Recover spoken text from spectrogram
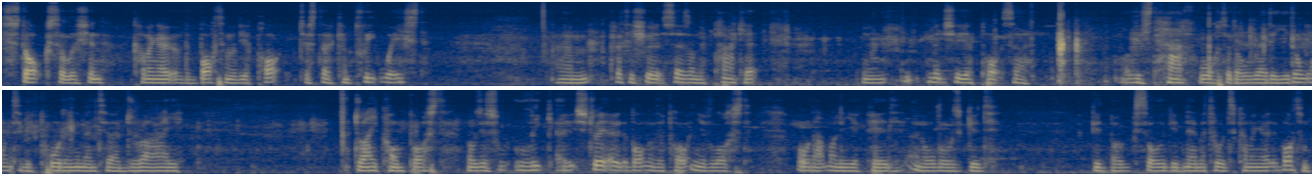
stock solution coming out of the bottom of your pot, just a complete waste. I'm pretty sure it says on the packet, you know, make sure your pots are at least half watered already. You don't want to be pouring them into a dry dry compost. They'll just leak out straight out the bottom of the pot and you've lost all that money you've paid and all those good good bugs, all the good nematodes coming out the bottom.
